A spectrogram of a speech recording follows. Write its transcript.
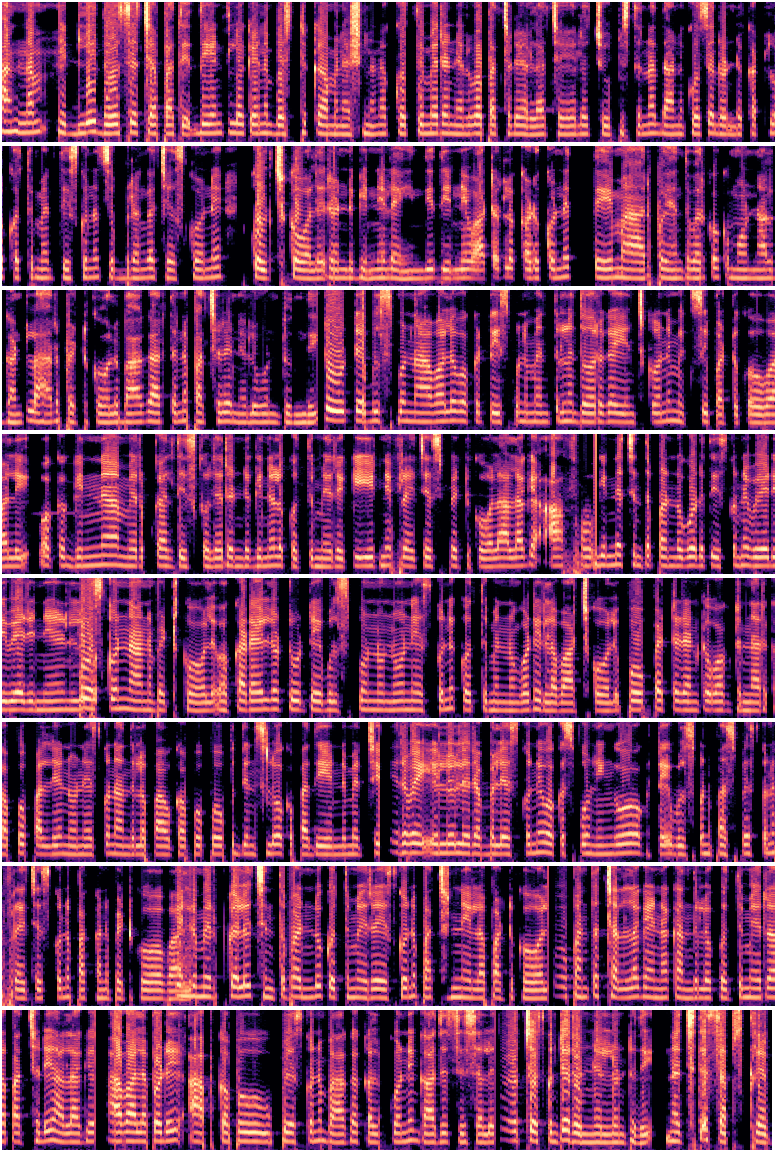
అన్నం ఇడ్లీ దోశ చపాతి దేంట్లోకైనా best combination అయిన కొత్తిమీర నిల్వ పచ్చడి ఎలా చేయాలో చూపిస్తున్నా దానికోసం రెండు కట్టలు కొత్తిమీర తీసుకుని శుభ్రంగా చేసుకొని కొలుచుకోవాలి. రెండు గిన్నెలు అయింది. దీన్ని వాటర్లో కడుక్కొని తేమ ఆరిపోయేంత వరకు ఒక మూడు నాలుగు గంటలు ఆరపెట్టుకోవాలి. బాగా ఆరితేనే పచ్చడి నిలువ ఉంటుంది. టూ టేబుల్ స్పూన్ ఆవాలు ఒక టీ స్పూన్ మెంతులను దూరగా ఎంచుకొని మిక్సీ పట్టుకోవాలి. ఒక గిన్నె మిరపకాయలు తీసుకోవాలి. రెండు గిన్నెల కొత్తిమీరకి వీటిని ఫ్రై చేసి పెట్టుకోవాలి. అలాగే హాఫ్ గిన్నె చింతపండు పండు కూడా తీసుకొని వేడి వేడి నీళ్ళు పోసుకొని నానబెట్టుకోవాలి. ఒక కడాయిలో టూ టేబుల్ స్పూన్ నూనె వేసుకొని కొత్తిమీరను కూడా ఇలా వాడ్చుకోవాలి. పోపు పెట్టడానికి ఒకటిన్నర కప్పు పల్లి నూనె వేసుకొని అందులో పావు కప్పు పోపు దినుసులు ఒక పది ఎండుమిర్చి ఇరవై ఎల్లుల్లి రెబ్బలు వేసుకొని ఒక స్పూన్ ఇంగు ఒక టేబుల్ స్పూన్ పసుపు వేసుకొని ఫ్రై చేసుకొని పక్కన పెట్టుకోవాలి. ఎండుమిరపకాయలు చింతపండు కొత్తిమీర వేసుకొని పచ్చడిని ఇలా పట్టుకోవాలి. పోపు అంతా చల్లగా అందులో కొత్తిమీర పచ్చడి అలాగే ఆవాల పొడి ఆపు కప్పు ఉప్పు వేసుకొని బాగా కలుపుకొని గాజు సీసాలు చేసుకుంటే రెండు నెలలు ఉంటుంది నచ్చితే సబ్స్క్రైబ్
